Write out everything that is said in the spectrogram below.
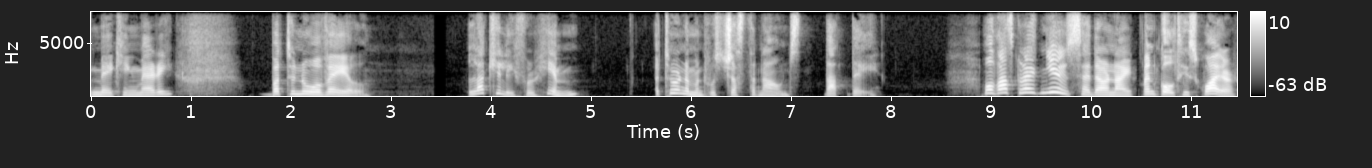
making merry, but to no avail. Luckily for him, a tournament was just announced that day. Well, that's great news, said our knight, and called his squire.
